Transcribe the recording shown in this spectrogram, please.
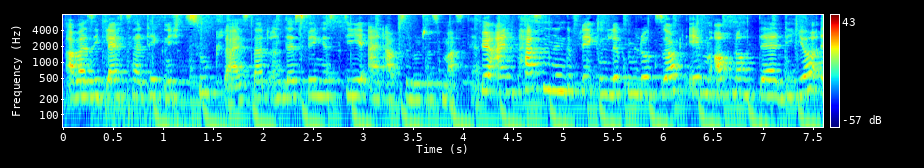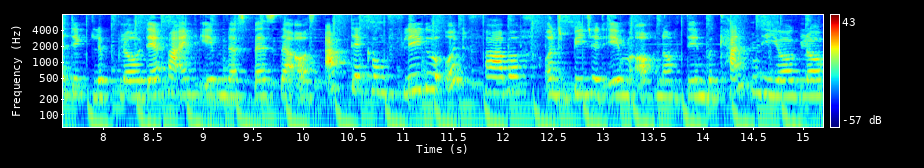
aber sie gleichzeitig nicht zukleistert und deswegen ist die ein absolutes Must-Have. Für einen passenden gepflegten Lippenlook sorgt eben auch noch der Dior Addict Lip Glow. Der vereint eben das Beste aus Abdeckung, Pflege und Farbe und bietet eben auch noch den bekannten Dior Glow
